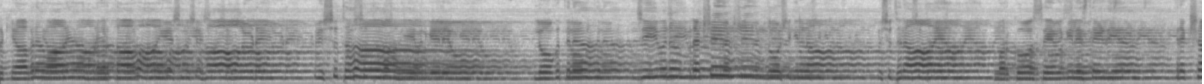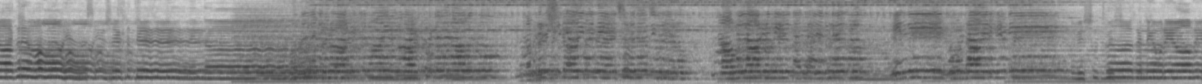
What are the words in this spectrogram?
പ്രഖ്യാപനമായ നമ്മുടെ കർത്താവായ യേശുമിശിഹായുടെ വിശുദ്ധ ലോകത്തിന് ജീവനും രക്ഷയും ദോഷിക്കില്ല. വിശുദ്ധനായ മർക്കോസ് ഏവൻഗേലിസ്റ്റ് എഴുതിയ രക്ഷാകരമായ സുവിശേഷത്തിൽ നിന്ന് വിശുദ്ധ കന്യക പറയാമേ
